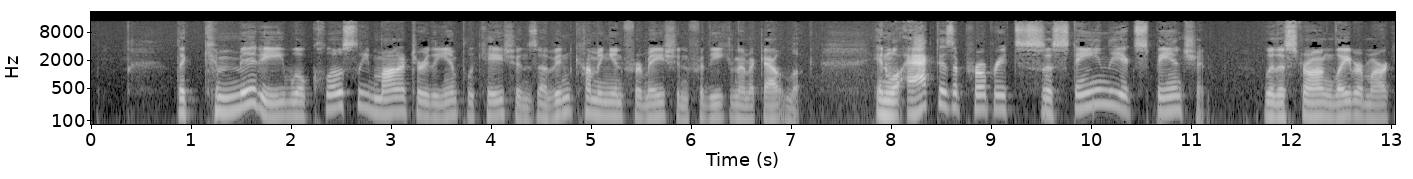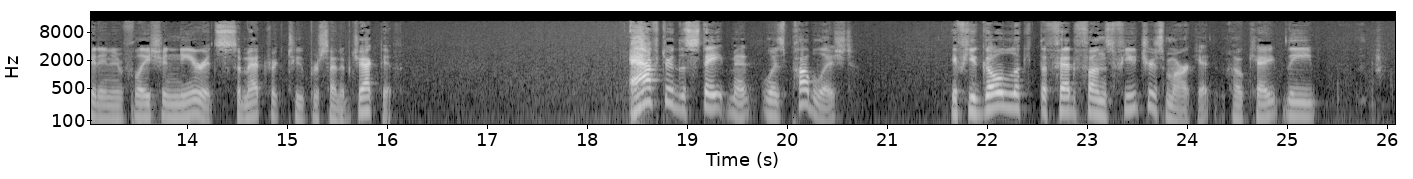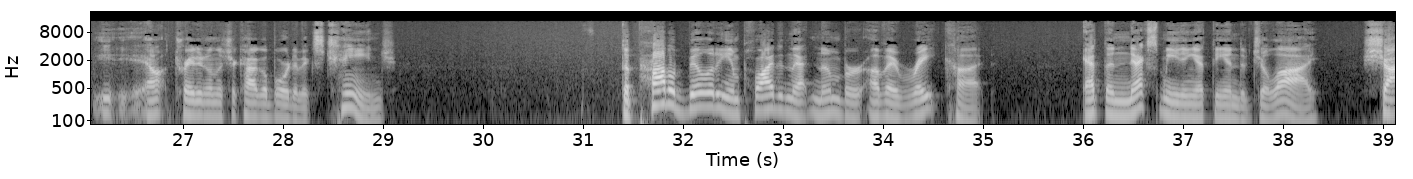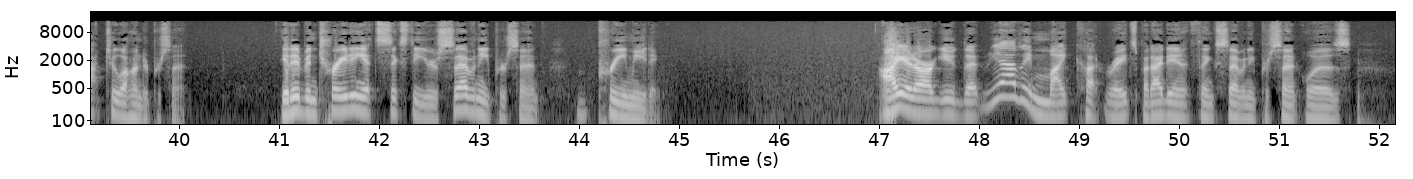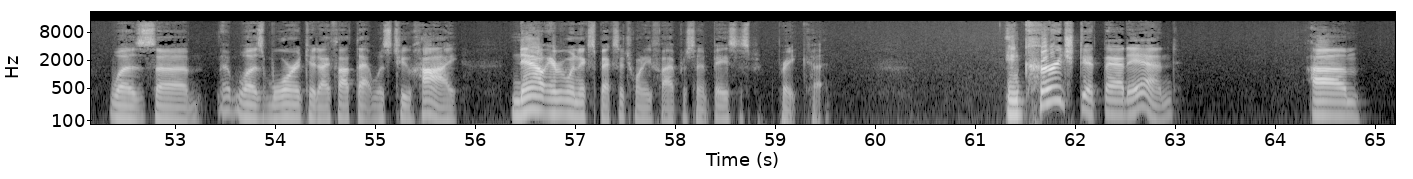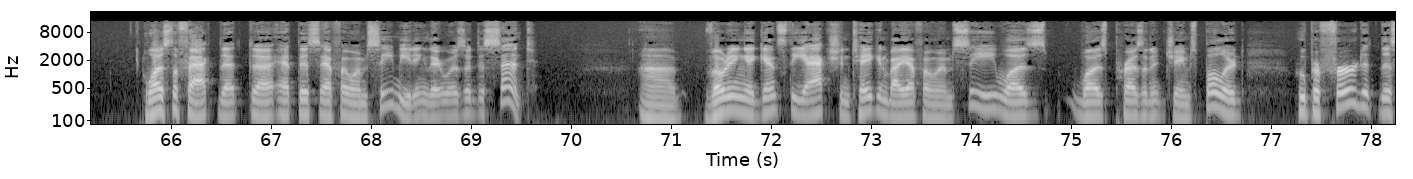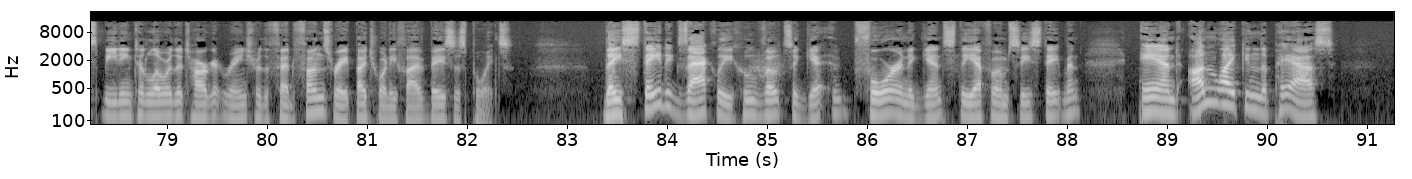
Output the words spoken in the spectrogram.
the committee will closely monitor the implications of incoming information for the economic outlook and will act as appropriate to sustain the expansion with a strong labor market and inflation near its symmetric 2% objective. After the statement was published, if you go look at the Fed funds futures market, okay, the uh, traded on the Chicago Board of Exchange, the probability implied in that number of a rate cut at the next meeting at the end of July shot to 100%. It had been trading at 60 or 70% pre meeting. I had argued that yeah they might cut rates, but I didn't think seventy percent was was uh, was warranted. I thought that was too high. Now everyone expects a twenty five percent basis rate cut. Encouraged at that end um, was the fact that uh, at this FOMC meeting there was a dissent. Uh, voting against the action taken by FOMC was was President James Bullard, who preferred at this meeting to lower the target range for the Fed funds rate by 25 basis points. They state exactly who votes for and against the FOMC statement, and unlike in the past,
